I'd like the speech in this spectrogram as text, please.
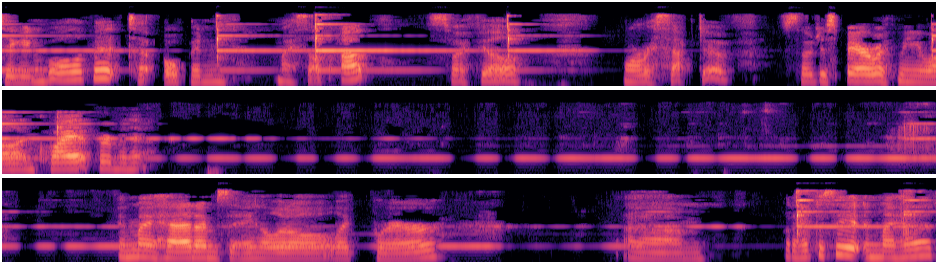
singing bowl a bit to open myself up so I feel more receptive. So just bear with me while I'm quiet for a minute. In my head, I'm saying a little like prayer. Um, but I have to say it in my head.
